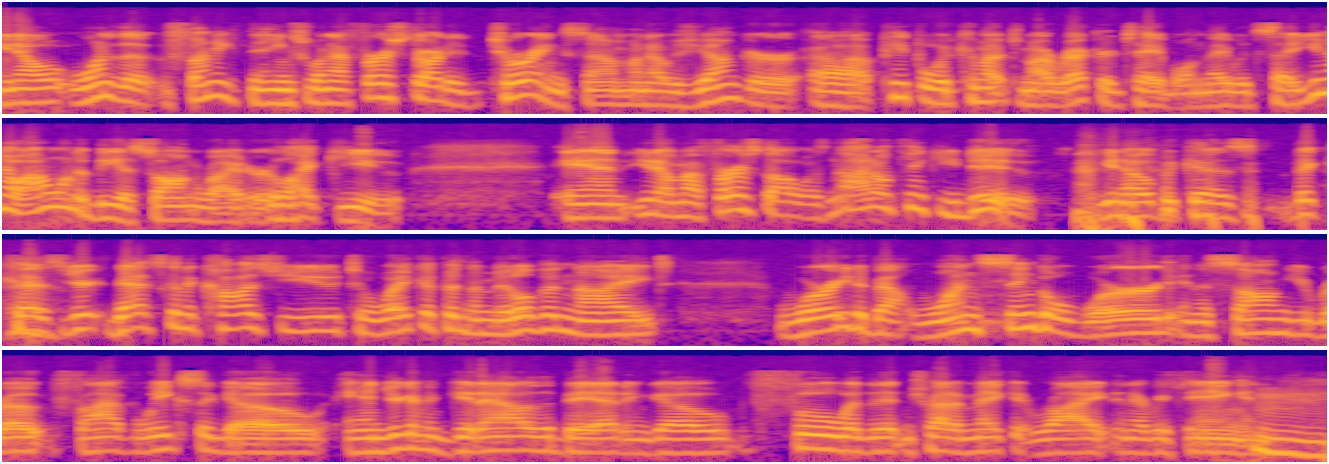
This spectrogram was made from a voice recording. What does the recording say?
you know, one of the funny things when I first started touring some when I was younger, uh, people would come up to my record table and they would say, you know, I want to be a songwriter like you. And you know, my first thought was, no, I don't think you do. You know, because because you're, that's going to cause you to wake up in the middle of the night, worried about one single word in a song you wrote five weeks ago, and you're going to get out of the bed and go fool with it and try to make it right and everything. And Hmm.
